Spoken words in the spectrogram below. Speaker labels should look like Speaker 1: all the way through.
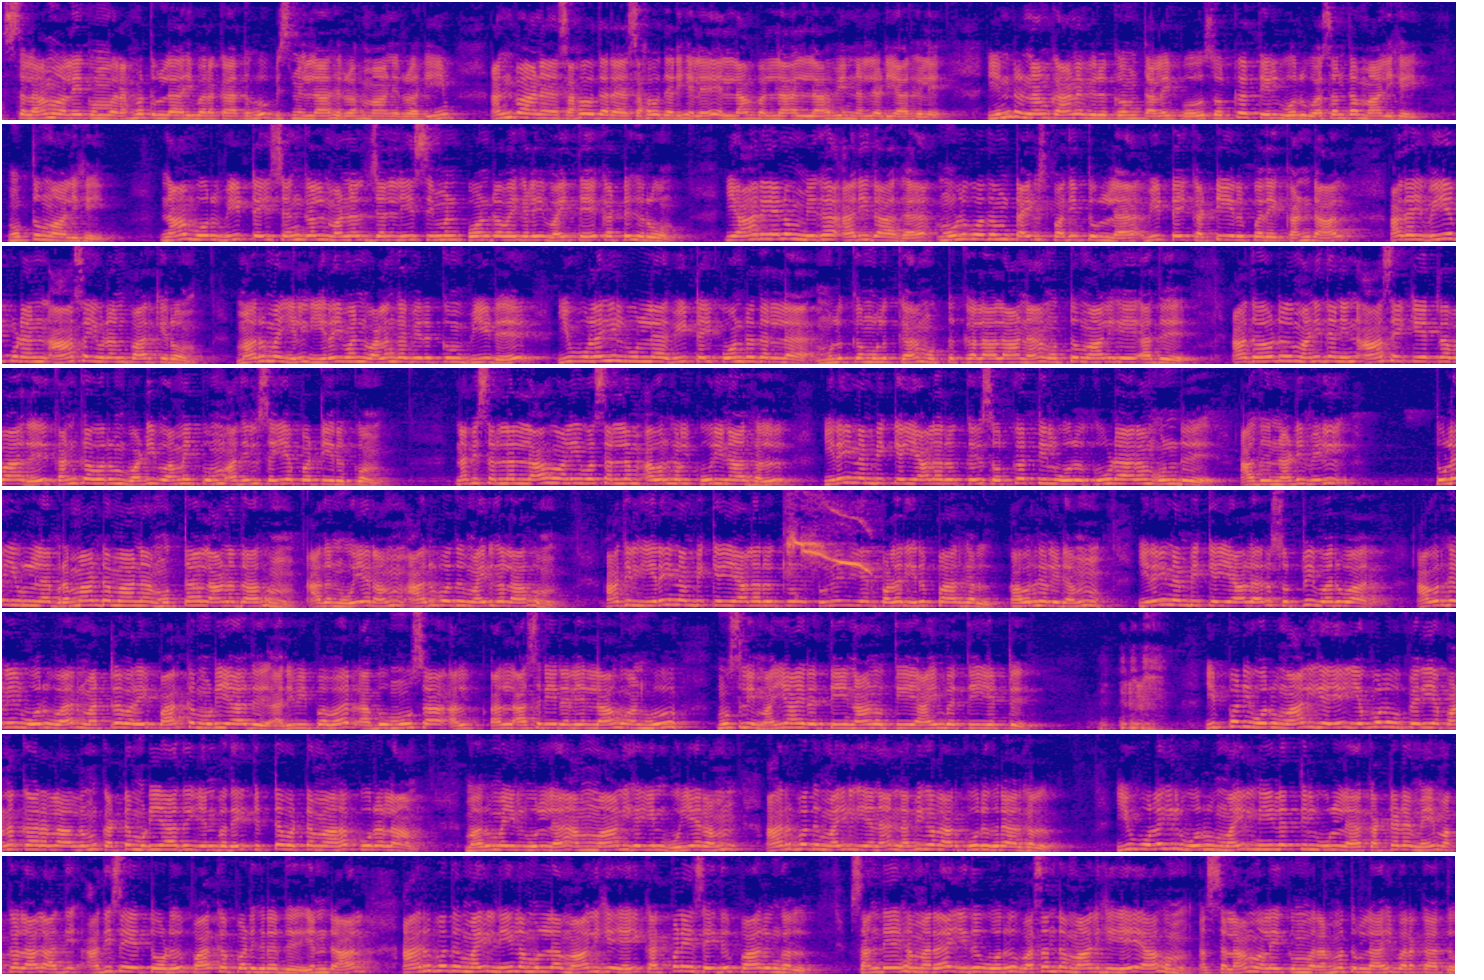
Speaker 1: அஸ்லாம் அலைக்கும் வரமத்துல்லாஹி வரகாத்துஹு. பிஸ்மில்லாஹிர் ரஹ்மான் ரஹீம் அன்பான சகோதர சகோதரிகளே எல்லாம் வல்ல அல்லாஹ்வின் நல்லடியார்களே. இன்று நாம் காணவிருக்கும் தலைப்பு சொர்க்கத்தில் ஒரு வசந்த மாளிகை முத்து மாளிகை. நாம் ஒரு வீட்டை செங்கல் மணல் ஜல்லி சிமெண்ட் போன்றவைகளை வைத்தே கட்டுகிறோம். யாரேனும் மிக அரிதாக முழுவதும் டைல்ஸ் பதித்துள்ள வீட்டை கட்டியிருப்பதைக் கண்டால் அதை வியப்புடன் ஆசையுடன் பார்க்கிறோம். மறுமையில் இறைவன் வழங்கவிருக்கும் வீடு இவ்வுலகில் உள்ள வீட்டை போன்றதல்ல. முழுக்க முழுக்க முத்துக்களாலான முத்து மாளிகை அது. அதோடு மனிதனின் ஆசைக்கேற்றவாறு கண்கவரும் வடிவமைப்பும் அதில் செய்யப்பட்டிருக்கும். நபி ஸல்லல்லாஹு அலைவசல்லம் அவர்கள் கூறினார்கள் இறை நம்பிக்கையாளருக்கு சொர்க்கத்தில் ஒரு கூடாரம் உண்டு. அது நடுவில் துளையுள்ள பிரம்மாண்டமான முத்தால் ஆனதாகும். அதன் உயரம் அறுபது மைல்களாகும். அதில் இறை நம்பிக்கையாளருக்கு துணைவியர் பலர் இருப்பார்கள். அவர்களிடம் இறை நம்பிக்கையாளர் சுற்றி வருவார். அவர்களில் ஒருவர் மற்றவரை பார்க்க முடியாது. அறிவிப்பவர் அபு மூசா அல் அல் அசரீர் அலி அல்லாஹு அன்ஹு முஸ்லிம் ஐயாயிரத்தி நானூத்தி ஐம்பத்தி எட்டு. இப்படி ஒரு மாளிகையை எவ்வளவு பெரிய பணக்காரர்களாலும் கட்ட முடியாது என்பதை திட்டவட்டமாக கூறலாம். மறுமையில் உள்ள அம்மாளிகையின் உயரம் அறுபது மைல் என நபிகளார் கூறுகிறார்கள். இவ்வுலகில் ஒரு மைல் நீளத்தில் உள்ள கட்டடமே மக்களால் அதி அதிசயத்தோடு பார்க்கப்படுகிறது என்றால் அறுபது மைல் நீளமுள்ள மாளிகையை கற்பனை செய்து பாருங்கள். சந்தேகமற இது ஒரு வசந்த மாளிகையே ஆகும். அஸ்ஸலாம் வலைக்கும் வரமத்துல்லாஹி வரகாத்து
